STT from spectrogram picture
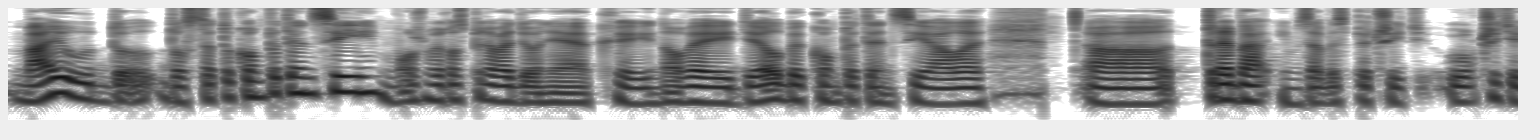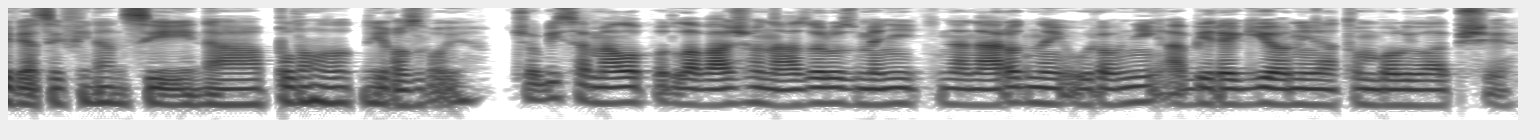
majú do, dostatok kompetencií, môžeme rozprávať o nejakej novej dielbe kompetencií, ale uh, treba im zabezpečiť určite viacej financií na plnohodnotný rozvoj. Čo by sa malo podľa vášho názoru zmeniť na národnej úrovni, aby regióny na tom boli lepšie?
